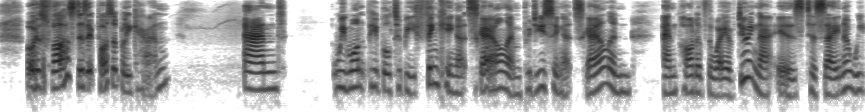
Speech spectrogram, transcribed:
or as fast as it possibly can. And we want people to be thinking at scale and producing at scale and and part of the way of doing that is to say no we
